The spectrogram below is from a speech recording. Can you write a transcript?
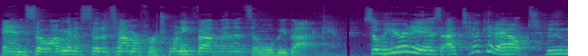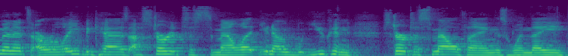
And so I'm going to set a timer for 25 minutes and we'll be back. So here it is. I took it out two minutes early because I started to smell it. You know, you can start to smell things when they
